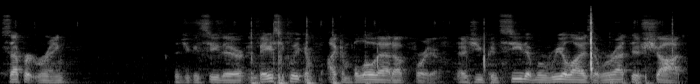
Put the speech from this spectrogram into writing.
Separate ring. As you can see there. And basically I can blow that up for you. As you can see that we realize that we're at this shot.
